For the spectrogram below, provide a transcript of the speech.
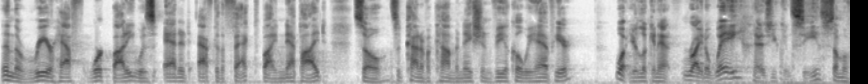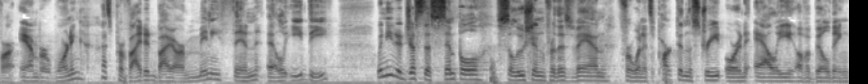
Then the rear half work body was added after the fact by Knapheide. So it's a kind of a combination vehicle we have here. What you're looking at right away, as you can see, some of our amber warning. That's provided by our mini thin LED. We needed just a simple solution for this van for when it's parked in the street or an alley of a building.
